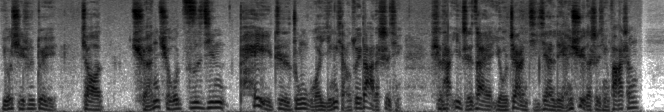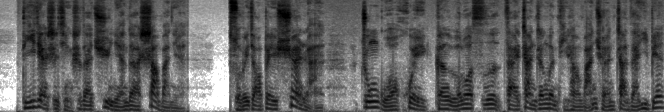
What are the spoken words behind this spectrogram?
尤其是对叫全球资金配置中国影响最大的事情，是它一直在有这样几件连续的事情发生。第一件事情是在去年的上半年，所谓叫被渲染。中国会跟俄罗斯在战争问题上完全站在一边，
